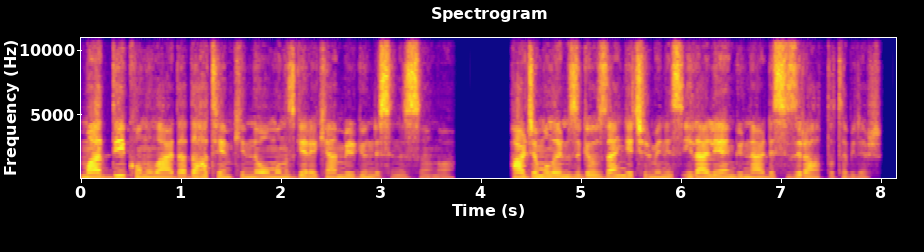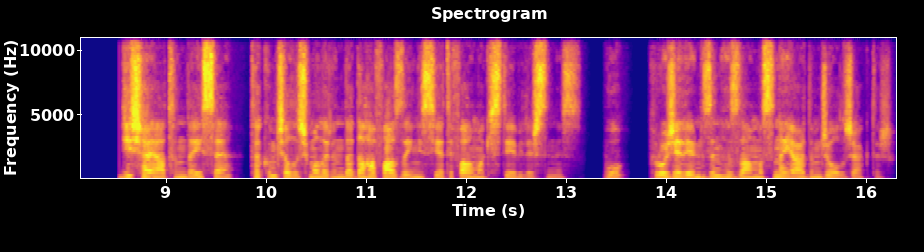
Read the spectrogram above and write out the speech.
Maddi konularda daha temkinli olmanız gereken bir gündesiniz sonra. Harcamalarınızı gözden geçirmeniz ilerleyen günlerde sizi rahatlatabilir. Diş hayatında ise takım çalışmalarında daha fazla inisiyatif almak isteyebilirsiniz. Bu, projelerinizin hızlanmasına yardımcı olacaktır.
